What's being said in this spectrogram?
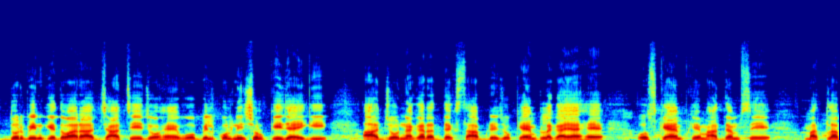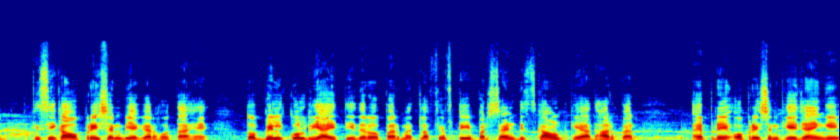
दूरबीन के द्वारा जांचें जो हैं वो बिल्कुल निशुल्क की जाएगी। आज जो नगर अध्यक्ष साहब ने जो कैंप लगाया है, उस कैंप के माध्यम से मतलब किसी का ऑपरेशन भी अगर होता है तो बिल्कुल रियायती दरों पर मतलब 50 परसेंट डिस्काउंट के आधार पर अपने ऑपरेशन किए जाएँगे।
